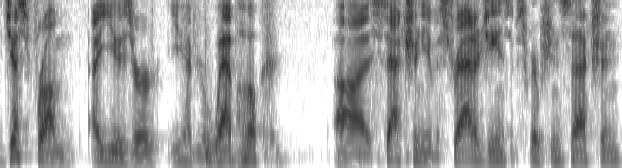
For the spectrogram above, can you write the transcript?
Just from a user, you have your webhook uh, section, you have a strategy and subscription section.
